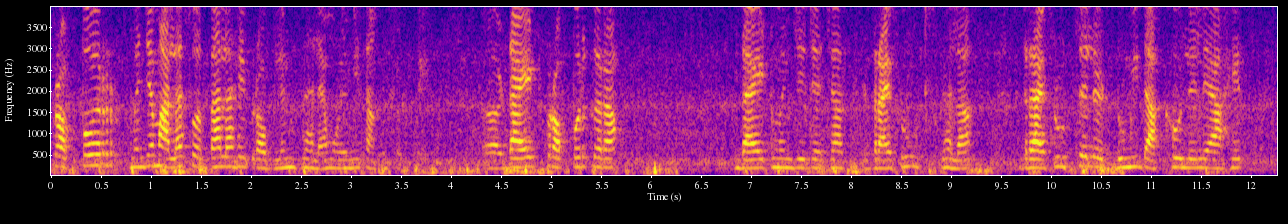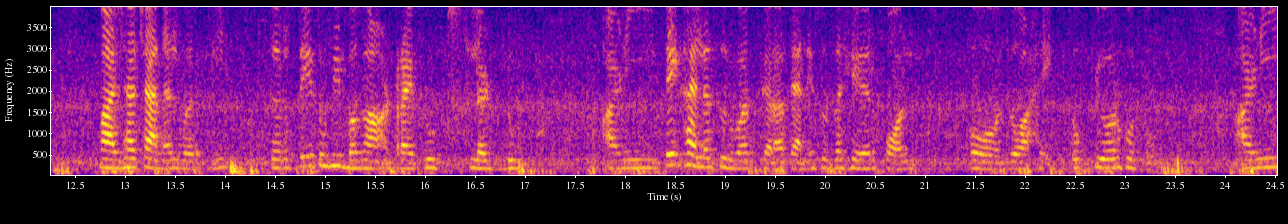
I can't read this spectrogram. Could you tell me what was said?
प्रॉपर uh, म्हणजे मला स्वतःला हे प्रॉब्लेम्स झाल्यामुळे मी सांगू शकते. Uh, डाएट प्रॉपर करा. डाएट म्हणजे ज्याच्यात ड्रायफ्रूट्स घाला. ड्रायफ्रूटचे लड्डू मी दाखवलेले आहेत माझ्या चॅनलवरती. तर ते तुम्ही बघा ड्रायफ्रूट्स लड्डू. आणि ते खायला सुरुवात करा. त्याने सुद्धा हेअर फॉल जो आहे तो क्युअर होतो. आणि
